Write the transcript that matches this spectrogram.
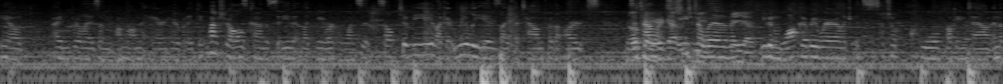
you know, I realize I'm, I'm on the air here, but I think Montreal is kind of the city that like New York wants itself to be. Like it really is like a town for the arts. It's Okay, a town I where got it's cheap to live. Yeah, yeah. You can walk everywhere. Like it's such a cool fucking town, and the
